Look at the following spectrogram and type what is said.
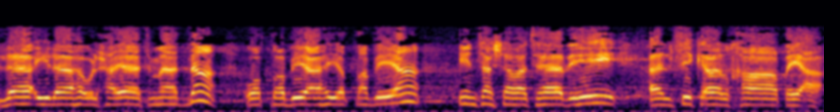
لا إله والحياة مادة والطبيعة هي الطبيعة انتشرت هذه الفكرة الخاطئة.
